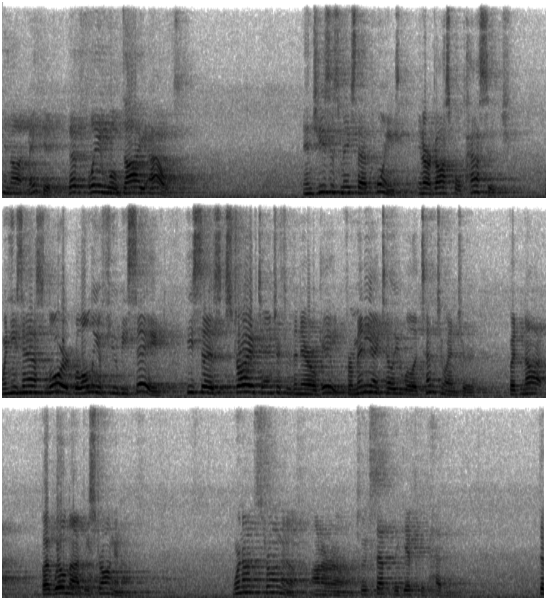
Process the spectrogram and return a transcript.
cannot make it. That flame will die out. And Jesus makes that point in our gospel passage. When he's asked, Lord, will only a few be saved? He says, Strive to enter through the narrow gate, for many, I tell you, will attempt to enter, but not, but will not be strong enough. We're not strong enough on our own to accept the gift of heaven. The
